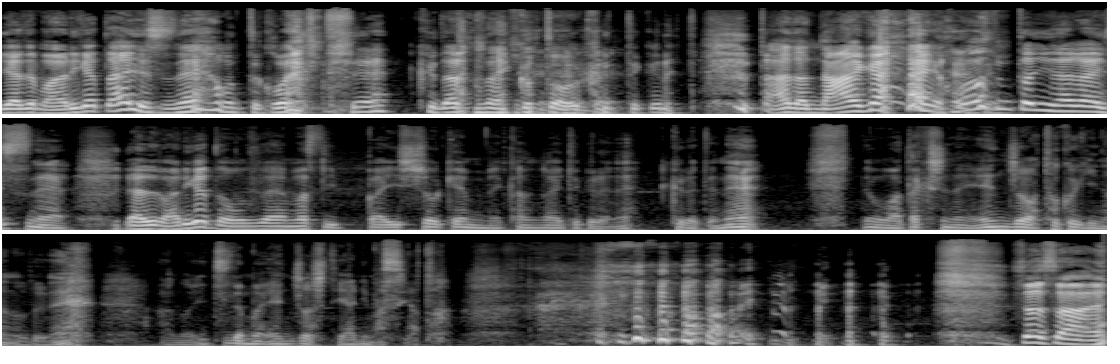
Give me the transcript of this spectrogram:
いやでもありがたいですね。ほんとこうやってねくだらないことを送ってくれて。ただ長い本当に長いっすね。いやでもありがとうございます。いっぱい一生懸命考えてくれねくれてね。でも私ね炎上は特技なのでね あのいつでも炎上してやりますよと さあさあ、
